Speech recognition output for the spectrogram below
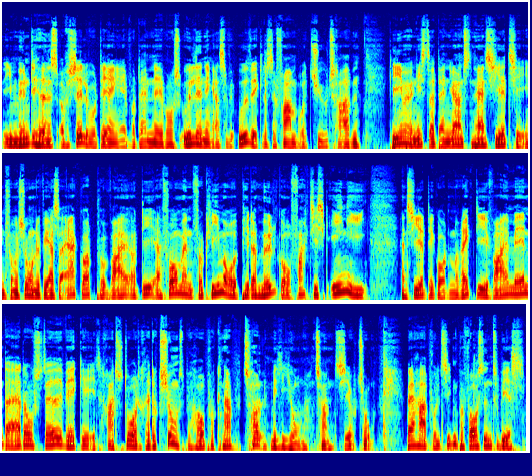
i myndighedernes officielle vurdering af, hvordan øh, vores udledninger altså vil udvikle sig frem mod 2030. Klimaminister Dan Jørgensen han siger til Information, at vi altså er godt på vej, og det er formanden for Klimarådet Peter Mølgaard faktisk enig i. Han siger, at det går den rigtige vej, men der er dog stadigvæk øh, et ret stort reduktionsbehov på knap 12 millioner ton CO2. Hvad har politikken på forsiden, Tobias?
